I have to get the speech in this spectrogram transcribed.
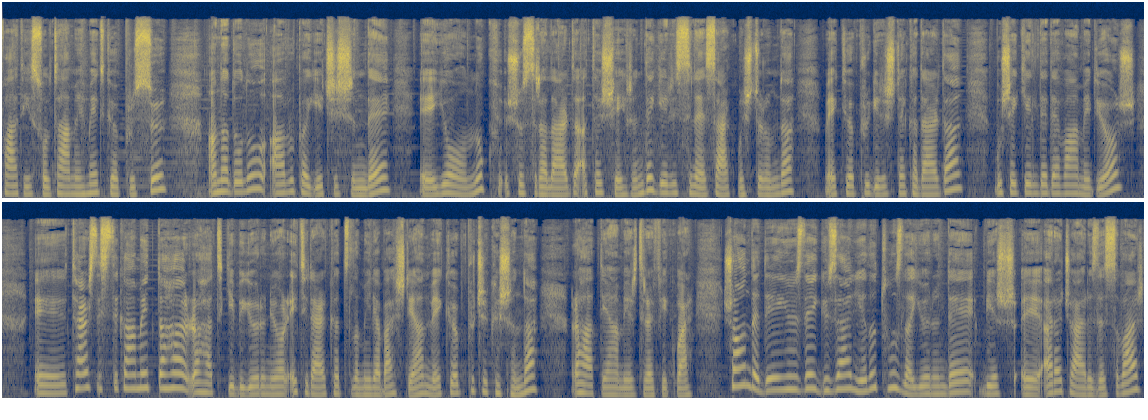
Fatih Sultan Mehmet Köprüsü Anadolu Avrupa geçişinde e, yoğunluk şu sıralarda Ataşehir'inde gerisine sarkmış durumda ve köprü girişine kadar da bu şekilde devam ediyor. E, ters istikamet daha rahat gibi görünüyor. Etiler katılımıyla başlayan ve köprü çıkışında rahatlayan bir trafik var. Şu anda D100'de Güzel Yalı Tuzla yönünde bir e, araç arızası var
